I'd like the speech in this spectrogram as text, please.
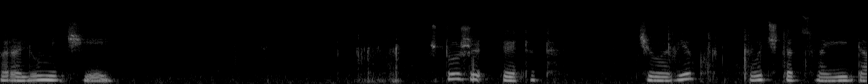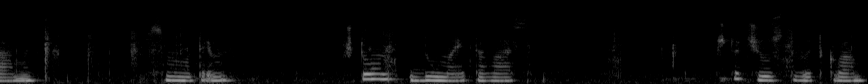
королю мечей. Что же этот человек хочет от своей дамы? Смотрим, что он думает о вас, что чувствует к вам,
